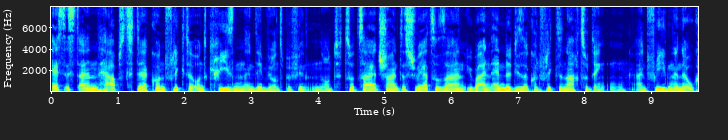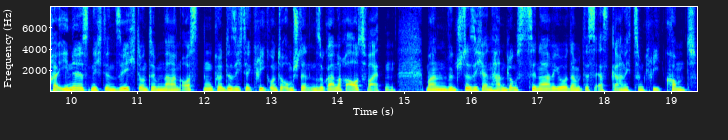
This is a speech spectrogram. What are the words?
Es ist ein Herbst der Konflikte und Krisen, in dem wir uns befinden. Und zurzeit scheint es schwer zu sein, über ein Ende dieser Konflikte nachzudenken. Ein Frieden in der Ukraine ist nicht in Sicht und im Nahen Osten könnte sich der Krieg unter Umständen sogar noch ausweiten. Man wünschte sich ein Handlungsszenario, damit es erst gar nicht zum Krieg kommt.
